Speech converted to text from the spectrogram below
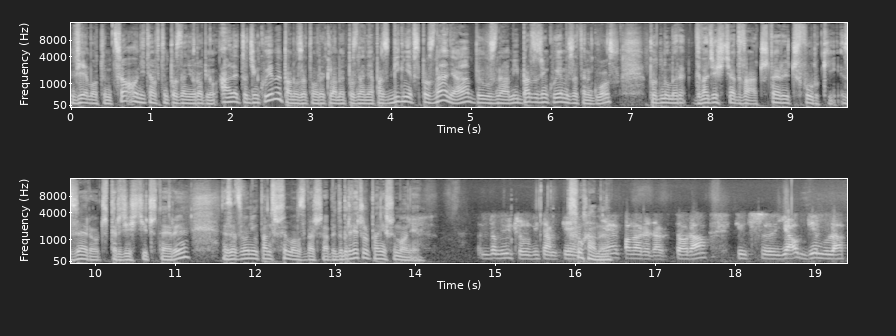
wiem o tym, co oni tam w tym Poznaniu robią. Ale to dziękujemy panu za tą reklamę Poznania. Pan Zbigniew z Poznania był z nami. Bardzo dziękujemy za ten głos. Pod numer 22 44 044 zadzwonił pan Szymon z Warszawy. Dobry wieczór, panie Szymonie. Dobry wieczór, witam pięknie Słuchamy. pana redaktora. Więc y, ja od wielu lat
